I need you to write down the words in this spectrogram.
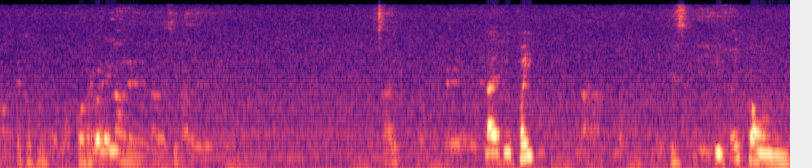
No, estoy confundiendo. Los Forever es la de la de sí, la de. Ay, la de. La de Ajá, exacto. Two-Face y. Two-Face con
